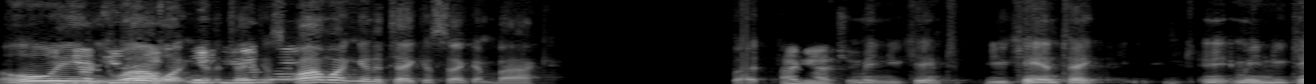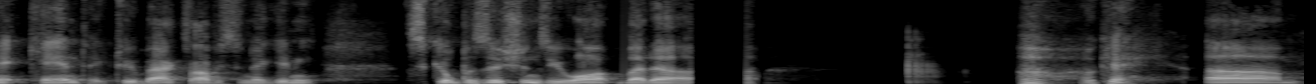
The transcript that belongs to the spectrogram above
oh, got well, I wasn't going to take a, well, I wasn't going to take a second back, but I got you. I mean, you can't. You can take. I mean, you can't can take two backs. Obviously, take any skill positions you want. But uh, oh, okay. Um,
